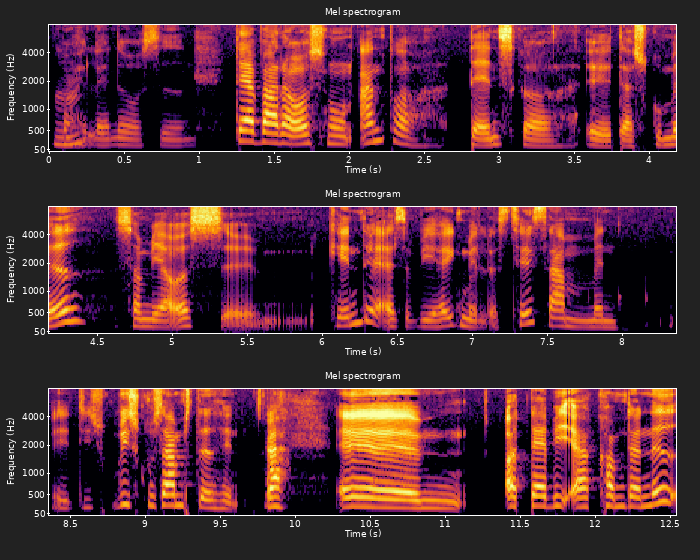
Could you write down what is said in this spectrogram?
for mm. halvandet år siden, der var der også nogle andre danskere, øh, der skulle med, som jeg også øh, kendte. Altså, vi har ikke meldt os til sammen, men øh, de, vi skulle samme sted hen. Ja. Øhm, og da vi er kommet derned,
